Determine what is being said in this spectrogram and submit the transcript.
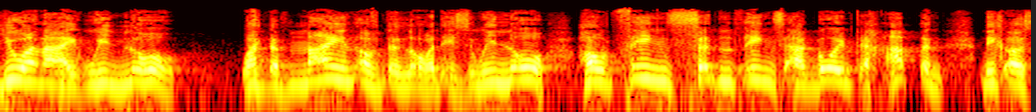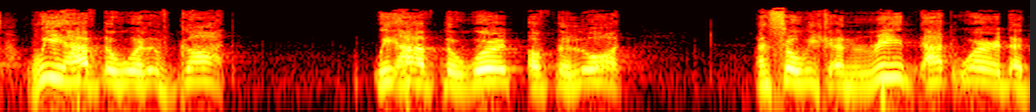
you and I, we know what the mind of the Lord is. We know how things, certain things are going to happen because we have the word of God. We have the word of the Lord. And so we can read that word and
